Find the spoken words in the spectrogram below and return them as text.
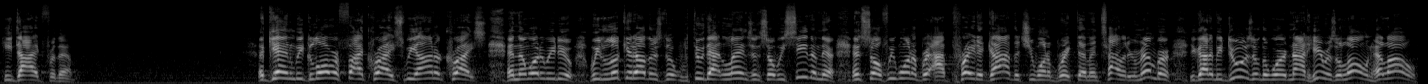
He died for them. Again, we glorify Christ, we honor Christ, and then what do we do? We look at others through that lens, and so we see them there. And so, if we want to, I pray to God that you want to break that mentality. Remember, you got to be doers of the word, not hearers alone. Hello.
